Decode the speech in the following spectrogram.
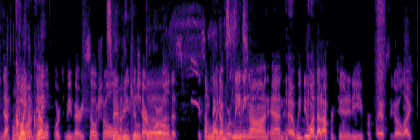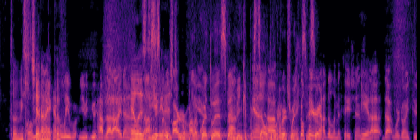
definitely Кой? want Кой? Diablo 4 to be very social. Sven I think the Winkel shared от, а, world is It's something that we're leaning on, and uh, we do want that opportunity for players to go like, Той мисли, oh че е man, на I can't някакъв believe you, you have that item. LSD Let's или go нещо. barter with Това, на you. което е Свен Um, Винке през and, цялото uh, време, we're, we're човек. still смисъл. figuring out the limitations that, that we're going to,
